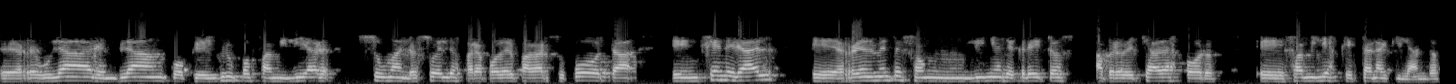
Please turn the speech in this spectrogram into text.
eh, regular, en blanco, que el grupo familiar suman los sueldos para poder pagar su cuota. En general, eh, realmente son líneas de créditos aprovechadas por eh, familias que están alquilando.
